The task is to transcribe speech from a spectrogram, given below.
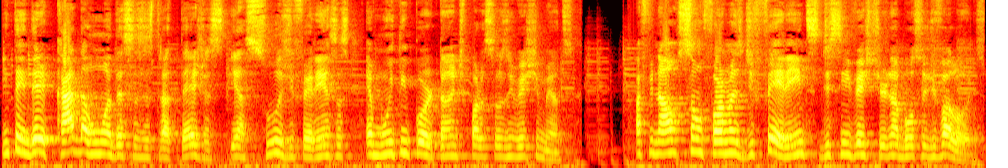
Entender cada uma dessas estratégias e as suas diferenças é muito importante para os seus investimentos. Afinal, são formas diferentes de se investir na bolsa de valores.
